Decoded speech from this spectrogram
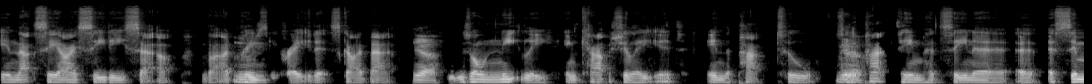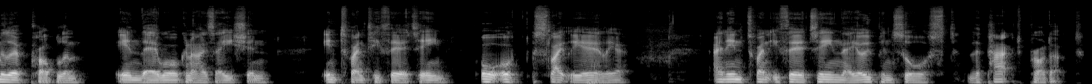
in that CI/CD setup that I Mm. previously created at Skybet. Yeah. It was all neatly encapsulated in the Pact tool. So Yeah. the Pact team had seen a, a, a similar problem in their organization in 2013 or, or slightly earlier. And in 2013, they open sourced the Pact product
